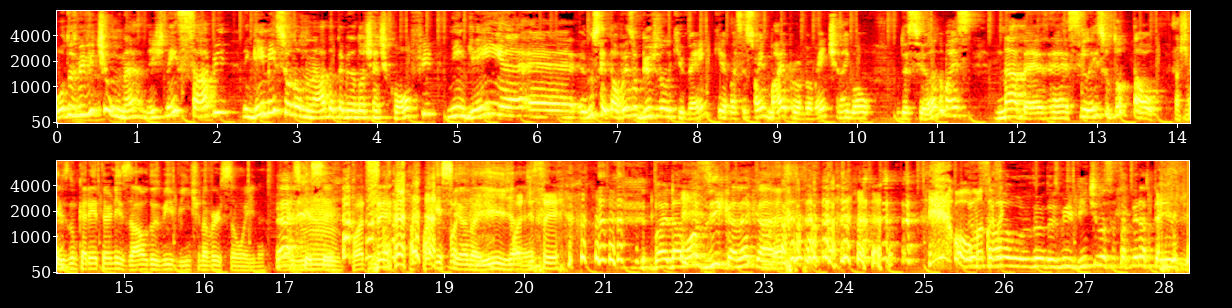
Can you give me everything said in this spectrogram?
Ou 2021, né? A gente nem sabe, ninguém mencionou nada também na .NET Conf, ninguém é, é, Eu não sei, talvez o build do ano que vem, que vai ser só em maio, provavelmente, né? Igual o desse ano, mas nada, é, é silêncio total. Acho né? que eles não querem eternizar o 2020 na versão aí, né? É. esquecer. Hum, pode ser. Apaga esse ano aí já. Pode é. ser. Vai dar mó zica, né, cara? É. Oh, uma coisa... o 2020 na sexta-feira 13.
